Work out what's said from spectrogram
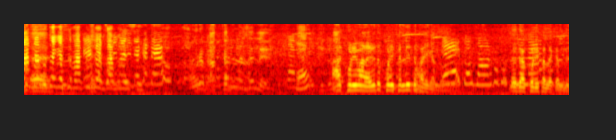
মাথা বুঝে গেছে, বাপি সাহেব যা বুঝাইছে। হ্যাঁ? আর খড়ি মারা এটা তো খড়ি ফেললেই তো হয়ে গেল খড়ি ফেলা কেমনে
